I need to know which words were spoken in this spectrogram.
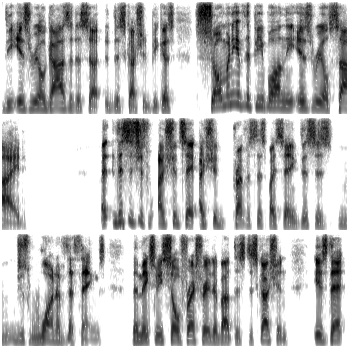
the Israel Gaza dis- discussion because so many of the people on the Israel side. uh, This is just, I should say, I should preface this by saying this is just one of the things that makes me so frustrated about this discussion is that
